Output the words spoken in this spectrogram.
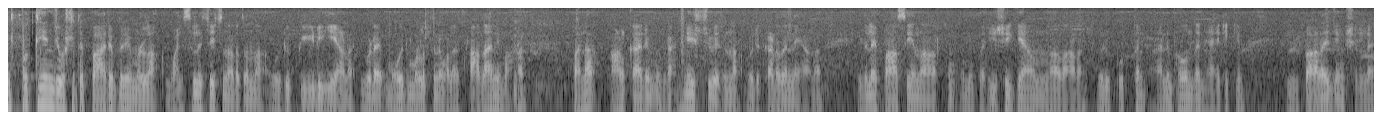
മുപ്പത്തിയഞ്ച് വർഷത്തെ പാരമ്പര്യമുള്ള വത്സല ചേച്ചി നടത്തുന്ന ഒരു പീടികയാണ്. ഇവിടെ മോരുമുള്ളത്തിന് വളരെ പ്രാധാന്യമാണ്. പല ആൾക്കാരും ഇവിടെ അന്വേഷിച്ചു വരുന്ന ഒരു കട തന്നെയാണ്. ഇതിലെ പാസ് ചെയ്യുന്ന ആർക്കും ഒന്ന് പരീക്ഷിക്കാവുന്നതാണ്. ഒരു പുത്തൻ അനുഭവം തന്നെ ആയിരിക്കും ഈ പാറ ജംഗ്ഷനിലെ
